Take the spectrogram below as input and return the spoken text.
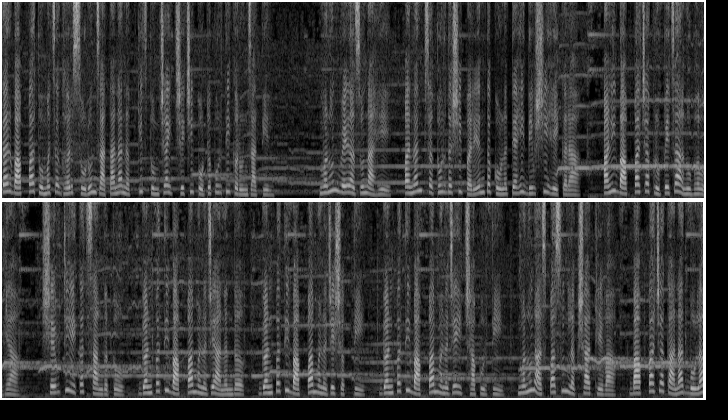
तर बाप्पा तुमचं घर सोडून जाताना नक्कीच तुमच्या इच्छेची पोटपूर्ती करून जातील. म्हणून वेळ अजून आहे. अनंत चतुर्दशी पर्यंत कोणत्याही दिवशी हे करा. आणि बाप्पाच्या कृपेचा अनुभव घ्या. शेवटी एकच सांगतो गणपती बाप्पा म्हणजे आनंद गणपती बाप्पा म्हणजे शक्ती गणपती बाप्पा म्हणजे इच्छापूर्ती म्हणून आजपासून लक्षात ठेवा बाप्पाच्या कानात बोला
